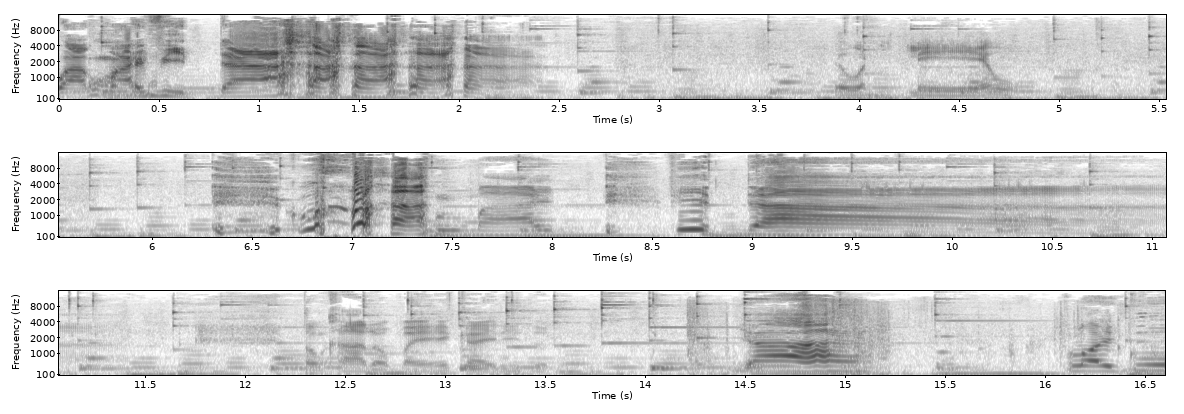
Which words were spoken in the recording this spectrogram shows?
วางไม้ผิดนะโดนอีกแล้วกูวางไม้ผิดนะต้องคานออกไปให้ไกลที่สุด อย่า ปล่อยกู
